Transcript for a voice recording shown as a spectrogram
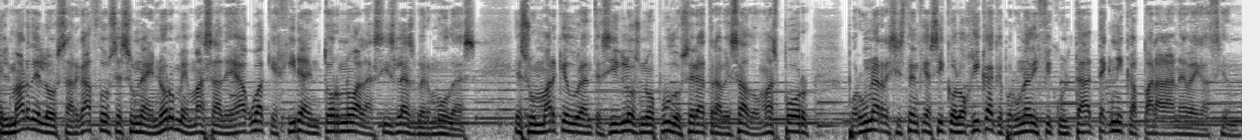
El mar de los Sargazos es una enorme masa de agua que gira en torno a las Islas Bermudas. Es un mar que durante siglos no pudo ser atravesado, más por, por una resistencia psicológica que por una dificultad técnica para la navegación.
